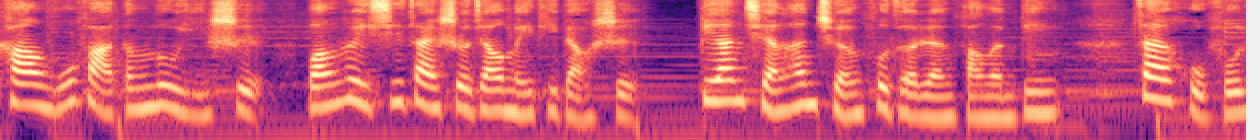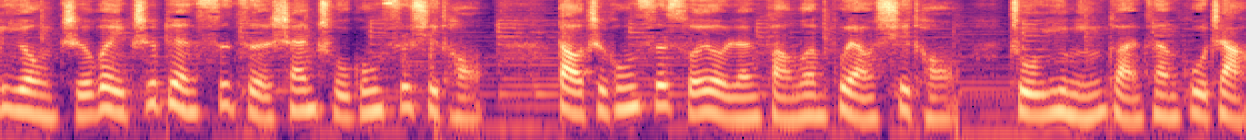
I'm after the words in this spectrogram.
Con 无法登录一事，王瑞希在社交媒体表示，币安前安全负责人房文斌在虎符利用职位之便私自删除公司系统，导致公司所有人访问不了系统，主域名短暂故障。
